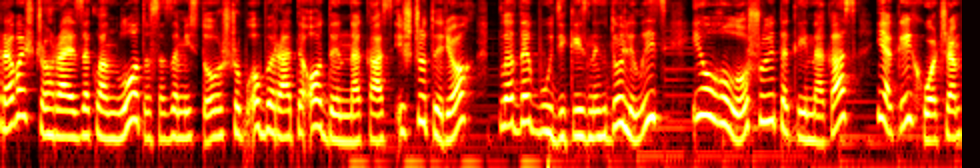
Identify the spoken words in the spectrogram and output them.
Гравець, що грає за клан Лотоса, замість того, щоб обирати один наказ із чотирьох, кладе будь-який з них до лілиць і оголошує такий наказ, який хоче.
